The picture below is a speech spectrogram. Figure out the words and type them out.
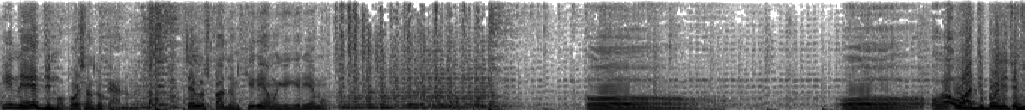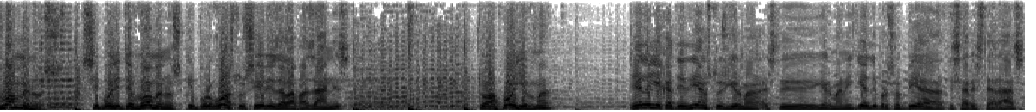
Είναι έντιμο πως να το κάνουμε. Τέλος πάντων κυρία μου και κυρία μου ο, ο, ο, ο αντιπολιτευόμενος συμπολιτευόμενος υπουργός του ΣΥΡΙΖΑ Λαφαζάνης το απόγευμα έλεγε κατηδίαν στους Γερμα... στη γερμανική αντιπροσωπεία της αριστεράς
